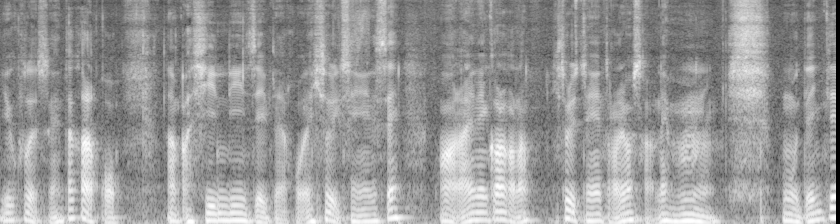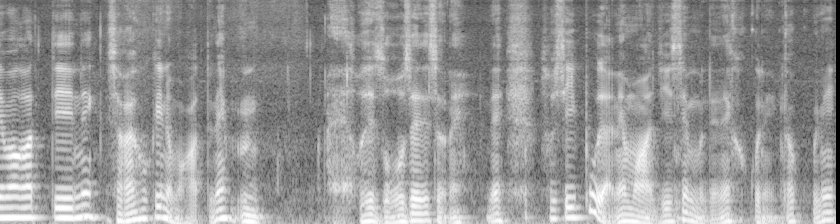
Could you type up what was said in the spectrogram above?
いうことですね。だからこう、なんか森林税みたいな、こうね、一人1000円ですね。まあ来年からかな。一人1000円取られますからね。うん。もう電気代も上がってね、社会保険料も上がってね。うん。こ、れ増税ですよね。で、そして一方ではね、まあ G7 でね、各国に、各国に、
